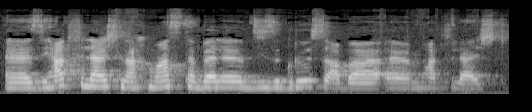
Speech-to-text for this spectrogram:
Äh, sie hat vielleicht nach Maßtabelle diese Größe, aber ähm, hat vielleicht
